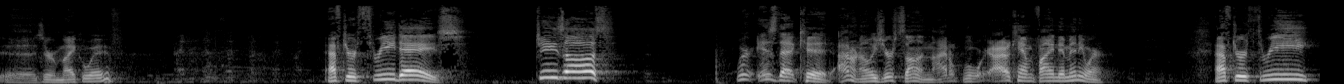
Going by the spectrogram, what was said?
Uh, is there a microwave? After three days, Jesus! Where is that kid? I don't know. He's your son. I don't. I can't find him anywhere. After three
